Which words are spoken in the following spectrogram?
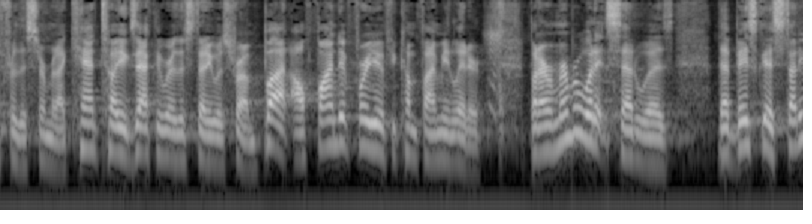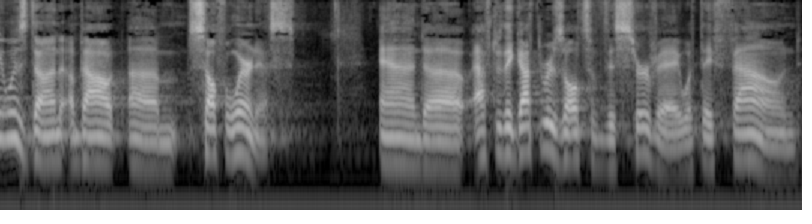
for this sermon. I can't tell you exactly where the study was from, but I'll find it for you if you come find me later. But I remember what it said was that basically a study was done about um, self awareness. And uh, after they got the results of this survey, what they found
